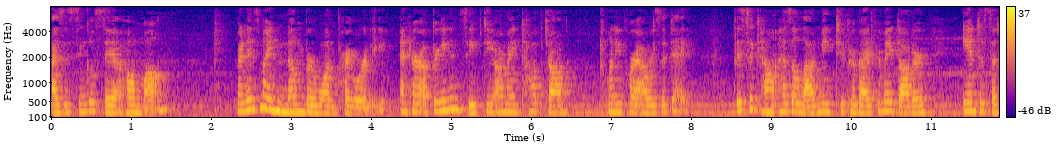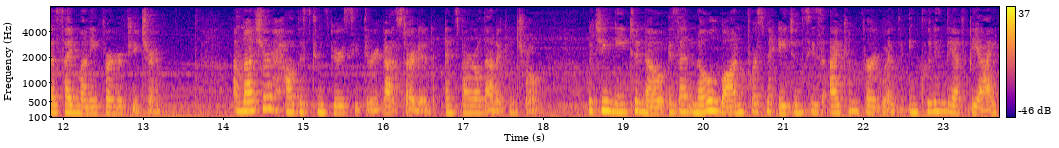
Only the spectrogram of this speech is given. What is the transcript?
as a single stay at home mom. Wren is my number one priority, and her upbringing and safety are my top job 24 hours a day. This account has allowed me to provide for my daughter and to set aside money for her future. I'm not sure how this conspiracy theory got started and spiraled out of control. What you need to know is that no law enforcement agencies I conferred with, including the FBI,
